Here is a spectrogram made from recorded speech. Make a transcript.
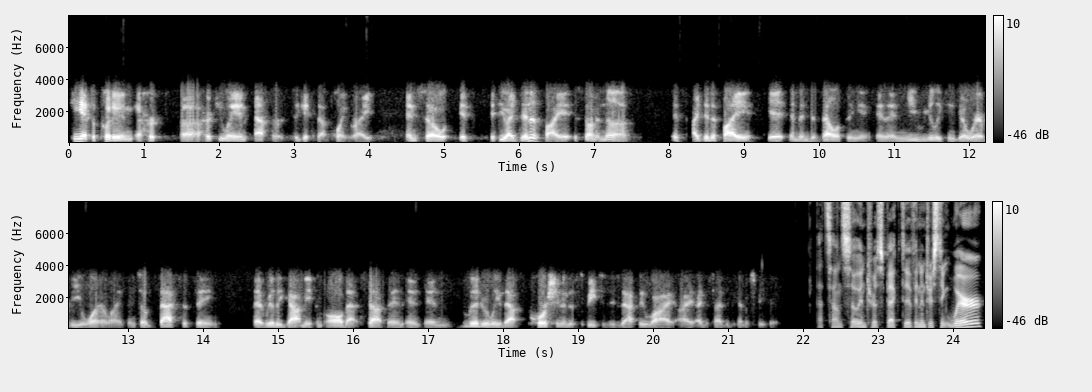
he had to put in a her- a Herculean effort to get to that point, right? And so if if you identify it, it's not enough. It's identify it and then developing it, and, and you really can go wherever you want in life. And so that's the thing that really got me from all that stuff. And, and, and literally that portion of the speech is exactly why I, I decided to become a speaker. That sounds so introspective and interesting. Where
